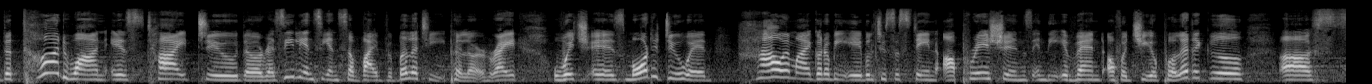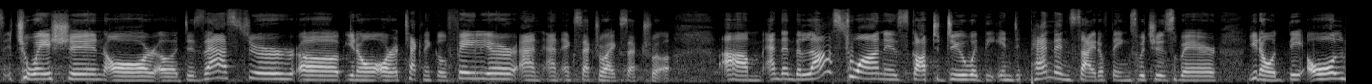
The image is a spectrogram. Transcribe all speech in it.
The third one is tied to the resiliency and survivability pillar, right? Which is more to do with how am I going to be able to sustain operations in the event of a geopolitical uh, situation or a disaster, uh, you know, or a technical failure, and, and et cetera, et cetera. Um, and then the last one is got to do with the independent side of things, which is where you know they all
